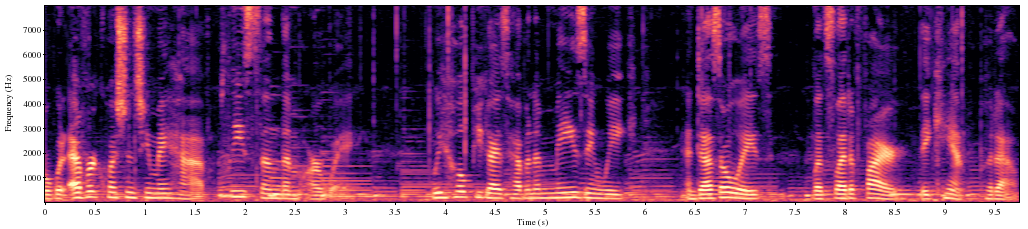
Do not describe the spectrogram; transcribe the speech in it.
or whatever questions you may have, please send them our way. We hope you guys have an amazing week, and as always, let's light a fire they can't put out.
